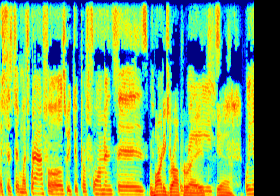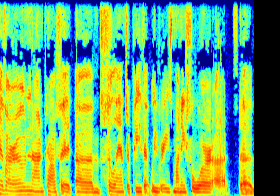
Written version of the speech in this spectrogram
uh, assisting with raffles. We do performances. we Mardi Gras parades. Yeah. We have our own nonprofit um, philanthropy that we raise money for. Uh, the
